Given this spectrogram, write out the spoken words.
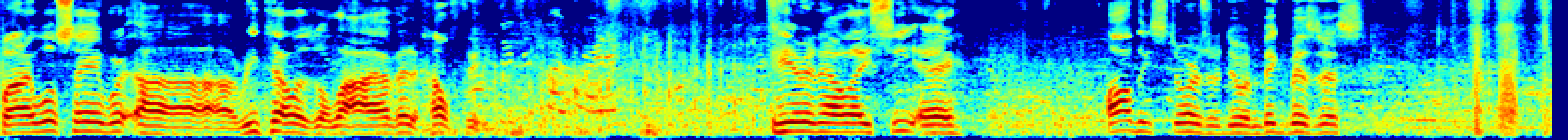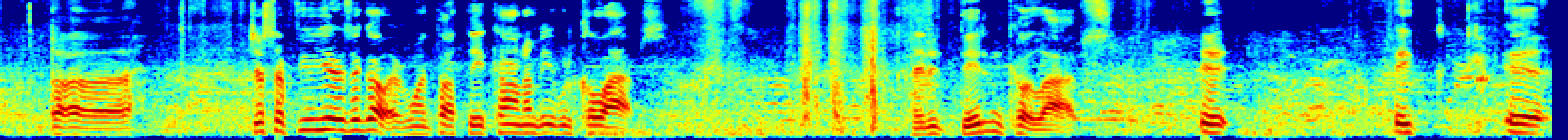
But I will say, uh, retail is alive and healthy here in LACA. All these stores are doing big business. Uh, just a few years ago, everyone thought the economy would collapse. And didn't, didn't collapse. It, it, it,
